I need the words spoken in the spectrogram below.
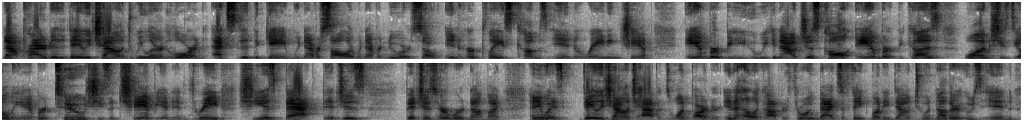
Now, prior to the daily challenge, we learned Lauren exited the game. We never saw her, we never knew her. So, in her place comes in reigning champ Amber B, who we can now just call Amber because one, she's the only Amber, two, she's a champion, and three, she is back, bitches. Bitch is her word, not mine. Anyways, daily challenge happens. One partner in a helicopter throwing bags of fake money down to another who's in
